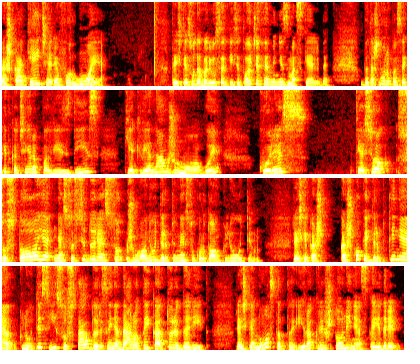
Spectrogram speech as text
kažką keičia, reformuoja. Tai iš tiesų dabar jūs sakysit, oi čia feminizmas kelbė. Bet aš noriu pasakyti, kad čia yra pavyzdys kiekvienam žmogui, kuris tiesiog sustoja, nesusiduria su žmonių dirbtinai sukurtom kliūtim. Reiškia, kaž, kažkokia dirbtinė kliūtis jį sustabdo ir jisai nedaro tai, ką turi daryti. Reiškia, nuostata yra krištolinė, skaidri.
